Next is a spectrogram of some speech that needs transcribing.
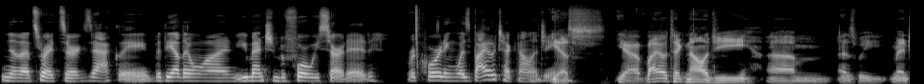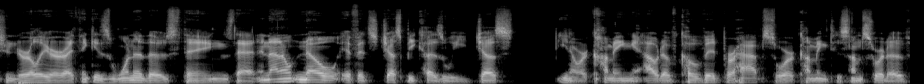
No, that's right, sir. Exactly. But the other one you mentioned before we started recording was biotechnology. Yes. Yeah. Biotechnology, um, as we mentioned earlier, I think is one of those things that, and I don't know if it's just because we just, you know, are coming out of COVID perhaps or coming to some sort of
